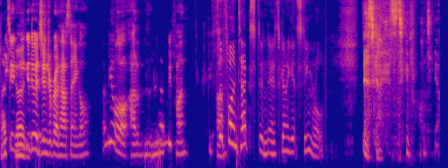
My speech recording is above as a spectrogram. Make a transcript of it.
That's you, could, good. you could do a gingerbread house angle. That'd be a little out of. Mhm. That'd be fun. It's a fun. text, and it's going to get steamrolled. It's gonna get steamrolled. Yeah.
